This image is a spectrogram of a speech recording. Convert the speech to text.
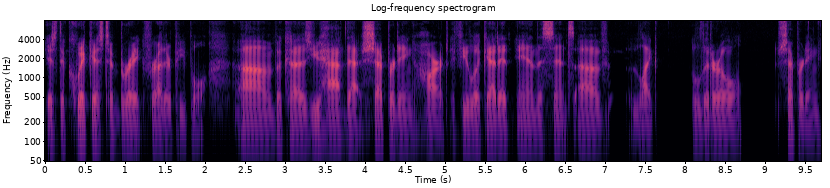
is the quickest to break for other people um, because you have that shepherding heart. If you look at it in the sense of like literal shepherding,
